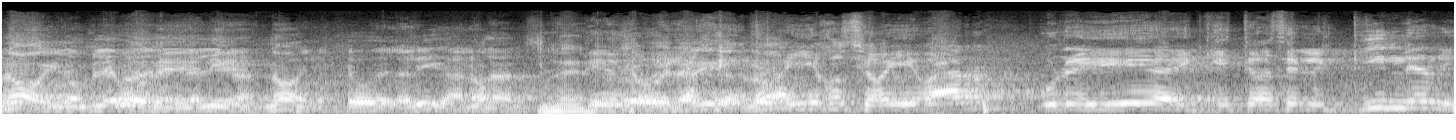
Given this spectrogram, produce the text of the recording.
no, y los Emblema juegos de la liga. no, y los juegos de la liga, ¿no? Claro. Sí. Los Pero juegos de la la liga, gente ¿no? Vallejo se va a llevar una idea de que este va a ser el killer y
